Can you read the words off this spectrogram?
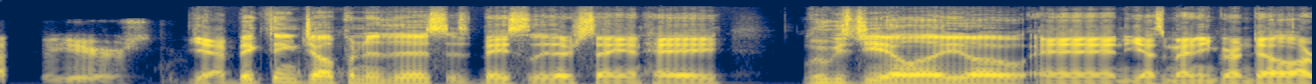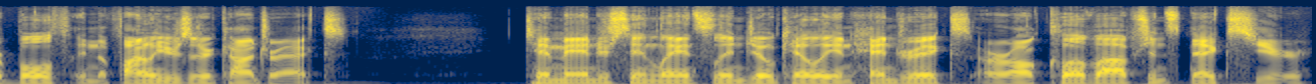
it's been two years. yeah, big thing jumping into this is basically they're saying, hey, Lucas Giolito and Yasmani Grandal are both in the final years of their contracts. Tim Anderson, Lance Lynn, Joe Kelly, and Hendriks are all club options next year.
